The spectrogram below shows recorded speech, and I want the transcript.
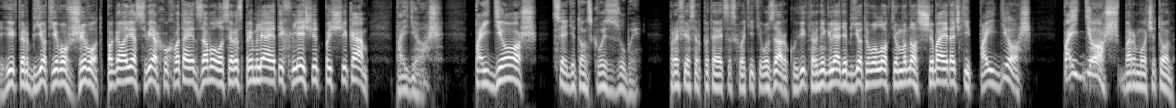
Виктор бьет его в живот, по голове сверху, хватает за волосы, распрямляет и хлещет по щекам. «Пойдешь! Пойдешь!» — цедит он сквозь зубы. Профессор пытается схватить его за руку. Виктор, не глядя, бьет его локтем в нос, сшибает очки. «Пойдешь! Пойдешь!» — бормочет он.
